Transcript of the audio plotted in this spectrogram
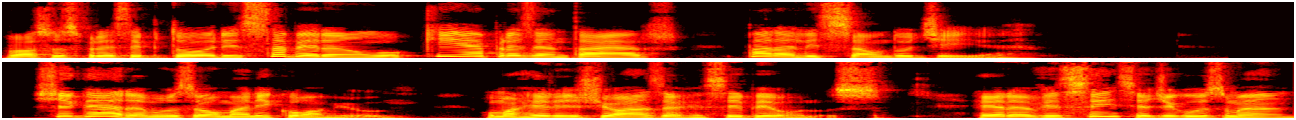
Vossos preceptores saberão o que apresentar para a lição do dia. Chegáramos ao manicômio. Uma religiosa recebeu-nos. Era Vicência de Guzmã,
